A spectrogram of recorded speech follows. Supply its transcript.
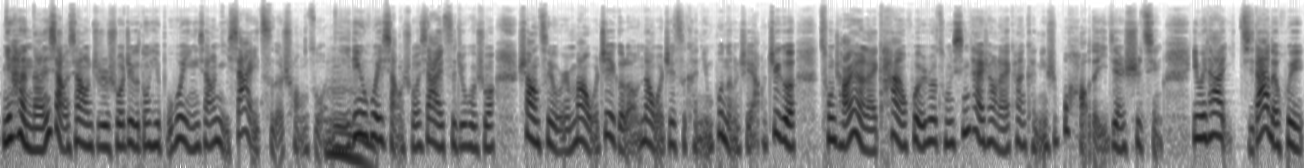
你很难想象，就是说这个东西不会影响你下一次的创作，你一定会想说下一次就会说上次有人骂我这个了，那我这次肯定不能这样。这个从长远来看，或者说从心态上来看，肯定是不好的一件事情。因为它极大的会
